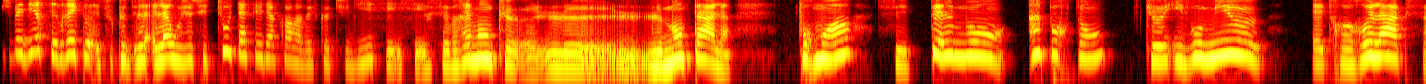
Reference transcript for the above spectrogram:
Je vais dire, c'est vrai que, là où je suis tout à fait d'accord avec ce que tu dis, c'est vraiment que le mental, pour moi, c'est tellement important qu'il vaut mieux être relax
